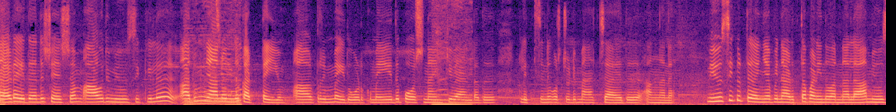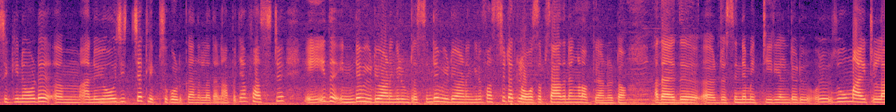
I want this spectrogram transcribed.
ആഡ് ചെയ്തതിന് ശേഷം ആ ഒരു മ്യൂസിക്കിൽ അതും ഞാനൊന്ന് കട്ട് ചെയ്യും. ആ ട്രിം ചെയ്ത് കൊടുക്കും. ഏത് പോർഷനാണ് എനിക്ക് വേണ്ടത്? ക്ലിപ്സിന് കുറച്ചുകൂടി മാച്ച് ആയത്? അങ്ങനെ. മ്യൂസിക് ഇട്ട് കഴിഞ്ഞാൽ പിന്നെ അടുത്ത പണി എന്ന് പറഞ്ഞാൽ ആ മ്യൂസിക്കിനോട് അനുയോജിച്ച ക്ലിപ്സ് കൊടുക്കുക എന്നുള്ളതാണ്. അപ്പോൾ ഞാൻ ഫസ്റ്റ് ഏത് എന്റെ വീഡിയോ ആണെങ്കിലും ഡ്രസ്സിന്റെ വീഡിയോ ആണെങ്കിലും ഫസ്റ്റ് ഇട്ട ക്ലോസപ്പ് സാധനങ്ങളൊക്കെയാണ് കേട്ടോ അതായത് ഡ്രസ്സിന്റെ മെറ്റീരിയലിന്റെ ഒരു ഒരു സൂം ആയിട്ടുള്ള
